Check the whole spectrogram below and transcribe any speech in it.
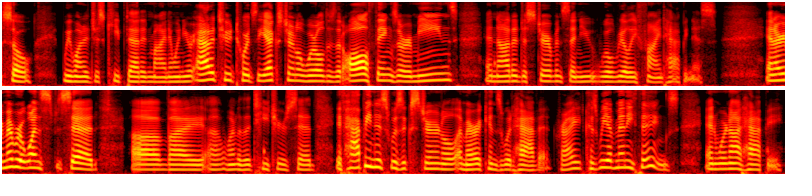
So we want to just keep that in mind. And when your attitude towards the external world is that all things are a means and not a disturbance, then you will really find happiness. And I remember it once said uh, by uh, one of the teachers said, if happiness was external, Americans would have it, right? Because we have many things and we're not happy.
